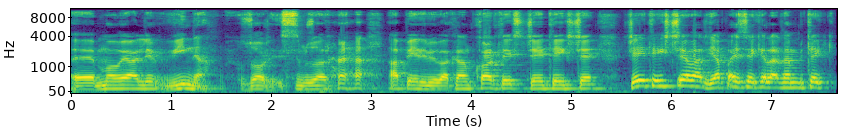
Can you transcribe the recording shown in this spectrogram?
E, Moviali Vina zor isim zor. API'ye bir bakalım. Cortex, JTXC. JTXC var. Yapay zekalardan bir tek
